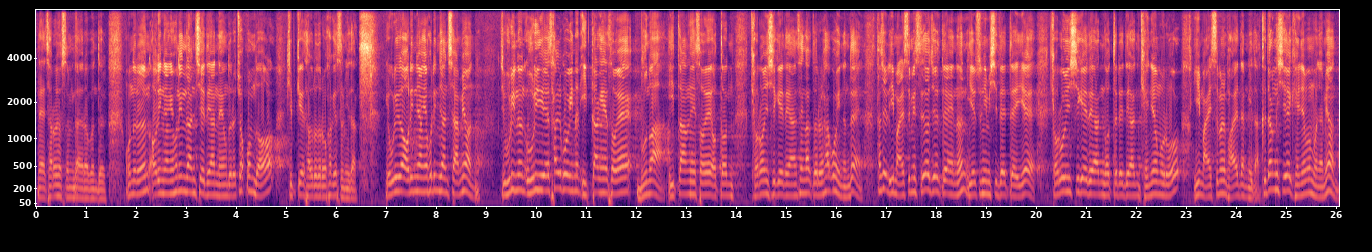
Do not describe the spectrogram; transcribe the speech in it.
네, 잘 오셨습니다, 여러분들. 오늘은 어린 양의 혼인잔치에 대한 내용들을 조금 더 깊게 다루도록 하겠습니다. 우리가 어린 양의 혼인잔치 하면 우리는 우리의 살고 있는 이 땅에서의 문화, 이 땅에서의 어떤 결혼식에 대한 생각들을 하고 있는데 사실 이 말씀이 쓰여질 때에는 예수님 시대 때에 결혼식에 대한 것들에 대한 개념으로 이 말씀을 봐야 됩니다. 그 당시의 개념은 뭐냐면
